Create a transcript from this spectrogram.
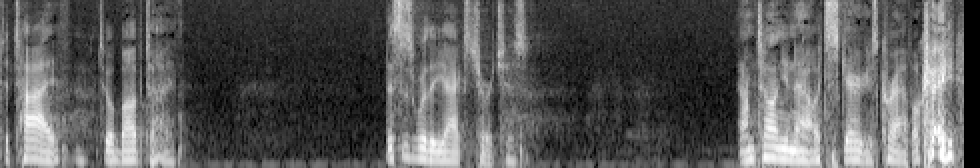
to tithe to above tithe, this is where the Acts church is. And I'm telling you now, it's scary as crap, okay?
